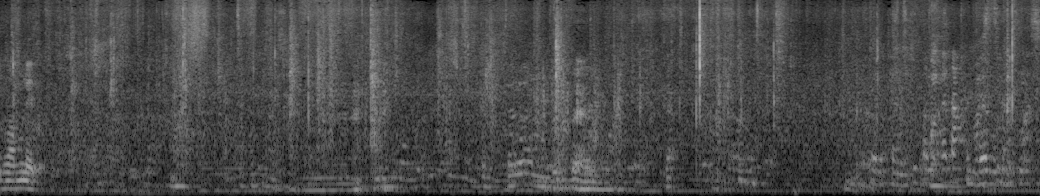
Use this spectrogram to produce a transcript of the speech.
5 menit Verbal itu paling kata benda berarti.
